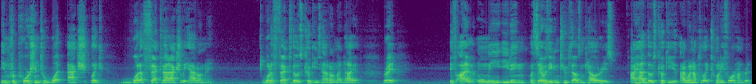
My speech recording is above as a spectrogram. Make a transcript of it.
in proportion to what act like what effect that actually had on me. What effect those cookies had on my diet, right? If I'm only eating, let's say I was eating 2,000 calories, I had those cookies, I went up to like 2,400.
